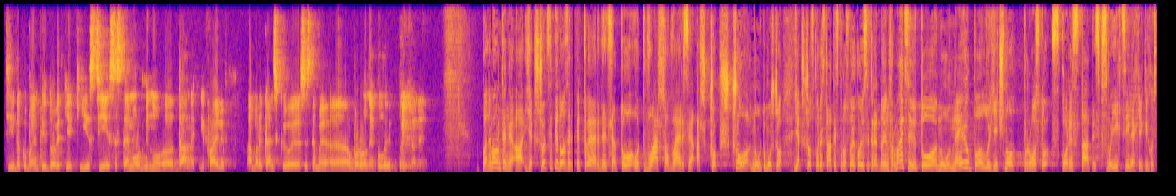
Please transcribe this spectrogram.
ті документи і довідки, які з цієї системи обміну е, даних і файлів американської системи е, оборони були викрані. Пане Валентине, а якщо ці підозри підтвердяться, то от ваша версія, а щоб що? Ну тому що якщо скористатись просто якоюсь секретною інформацією, то ну нею логічно просто скористатись в своїх цілях якихось.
